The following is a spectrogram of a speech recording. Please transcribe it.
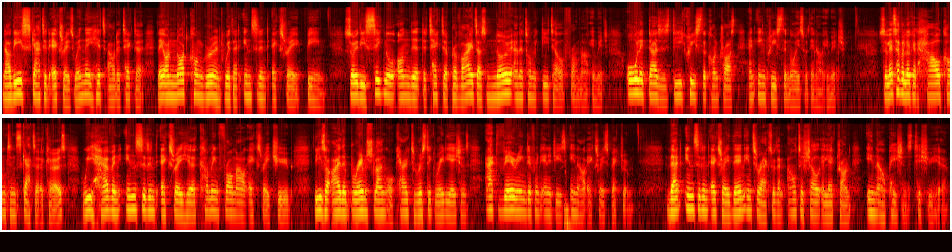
Now, these scattered x-rays, when they hit our detector, they are not congruent with that incident x-ray beam. So the signal on the detector provides us no anatomic detail from our image. All it does is decrease the contrast and increase the noise within our image. So let's have a look at how Compton scatter occurs. We have an incident X-ray here coming from our X-ray tube. These are either Bremsstrahlung or characteristic radiations at varying different energies in our X-ray spectrum. That incident X-ray then interacts with an outer shell electron in our patient's tissue here.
